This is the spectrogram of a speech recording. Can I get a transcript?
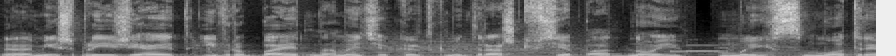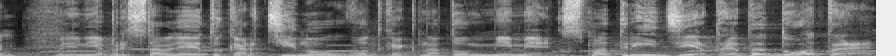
э, Миша приезжает и врубает нам эти короткометражки все по одной. Мы их смотрим. Блин, я представляю эту картину вот как на том меме. Смотри, дед, это Дота.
